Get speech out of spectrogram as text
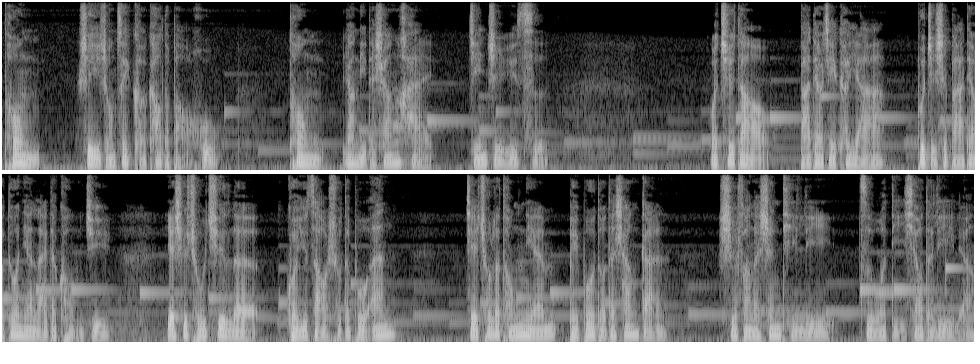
痛是一种最可靠的保护，痛让你的伤害仅止于此。我知道，拔掉这颗牙，不只是拔掉多年来的恐惧，也是除去了过于早熟的不安，解除了童年被剥夺的伤感，释放了身体里自我抵消的力量。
